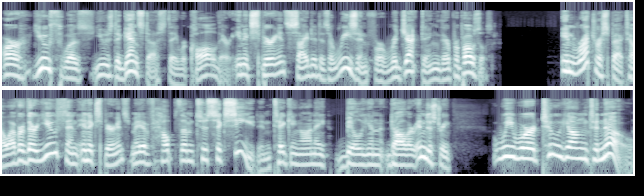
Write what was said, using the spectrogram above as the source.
Our youth was used against us, they recall, their inexperience cited as a reason for rejecting their proposals. In retrospect, however, their youth and inexperience may have helped them to succeed in taking on a billion-dollar industry. We were too young to know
